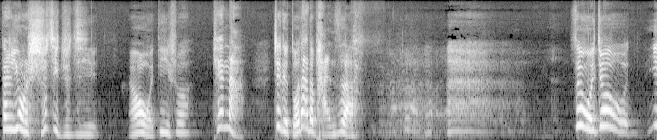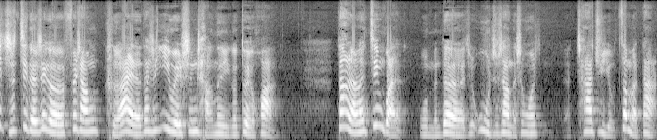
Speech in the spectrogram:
但是用了十几只鸡。”然后我弟说：“天哪，这得多大的盘子啊！” 所以我就一直记得这个非常可爱的，但是意味深长的一个对话。当然了，尽管。我们的就物质上的生活差距有这么大，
